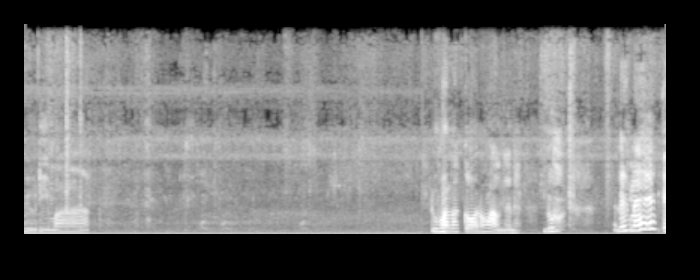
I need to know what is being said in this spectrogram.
วิวดีมาก ดูมะละกอน้องเหล่าเงิน ดู เล็กๆเอ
